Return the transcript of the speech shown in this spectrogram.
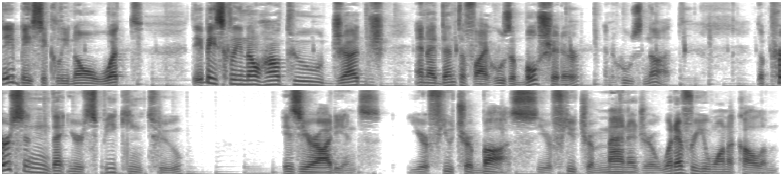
They basically know what they basically know how to judge and identify who's a bullshitter and who's not. The person that you're speaking to is your audience, your future boss, your future manager, whatever you want to call him.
